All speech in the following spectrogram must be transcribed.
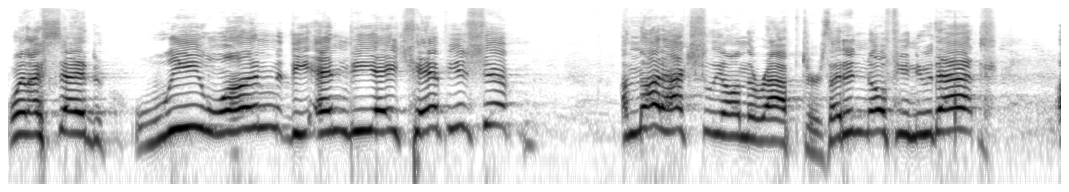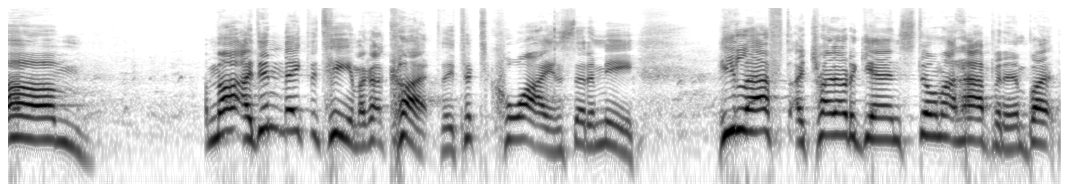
when I said, we won the NBA championship? I'm not actually on the Raptors. I didn't know if you knew that. Um, I'm not, I didn't make the team. I got cut. They picked Kawhi instead of me. He left. I tried out again. Still not happening. But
